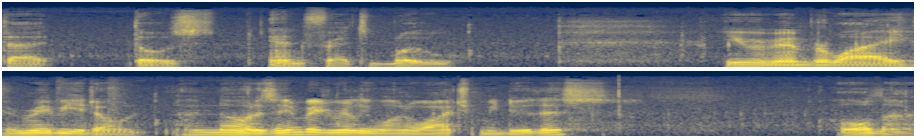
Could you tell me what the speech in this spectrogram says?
that those end frets blue. You remember why, or maybe you don't. I don't know. Does anybody really want to watch me do this? Hold on.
